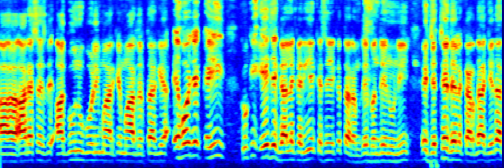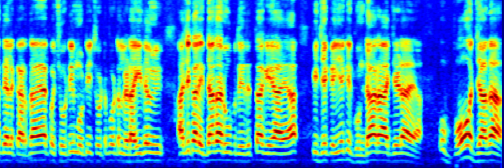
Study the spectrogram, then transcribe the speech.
ਆਰਐਸਐਸ ਦੇ ਆਗੂ ਨੂੰ ਗੋਲੀ ਮਾਰ ਕੇ ਮਾਰ ਦਿੱਤਾ ਗਿਆ। ਇਹੋ ਜੇ ਕਈ, ਕਿਉਂਕਿ ਇਹ ਜੇ ਗੱਲ ਕਰੀਏ ਕਿਸੇ ਇੱਕ ਧਰਮ ਦੇ ਬੰਦੇ ਨੂੰ ਨਹੀਂ, ਇਹ ਜਿੱਥੇ ਦਿਲ ਕਰਦਾ, ਜਿਹਦਾ ਦਿਲ ਕਰਦਾ ਆ, ਕੋਈ ਛੋਟੀ ਮੋਟੀ ਛੋਟੇ-ਮੋਟ ਲੜਾਈ ਦਾ ਅੱਜ ਕੱਲ ਇਦਾਂ ਦਾ ਰੂਪ ਦੇ ਦਿੱਤਾ ਗਿਆ ਆ, ਕਿ ਜੇ ਕਹੀਏ ਕਿ ਗੁੰਡਾ ਰਾਜ ਜਿਹੜਾ ਆ, ਉਹ ਬਹੁਤ ਜ਼ਿਆਦਾ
